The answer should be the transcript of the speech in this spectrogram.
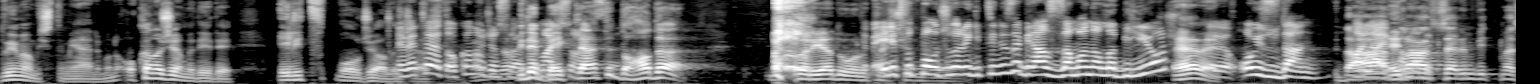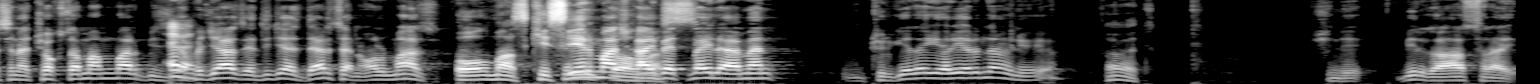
Duymamıştım yani bunu. Okan Hoca mı dedi? Elit futbolcu alacağız. Evet evet Okan Hoca söyledi Bir de maç beklenti sonrası. daha da yukarıya doğru Elit futbolculara gittiğinizde biraz zaman alabiliyor. Evet. Ee, o yüzden Daha transferin bitmesine çok zaman var. Biz Evet. yapacağız, edeceğiz dersen olmaz. Olmaz kesinlikle Bir maç olmaz. kaybetmeyle hemen Türkiye'de yer yerinden oynuyor ya. Evet. Şimdi bir Galatasaray,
